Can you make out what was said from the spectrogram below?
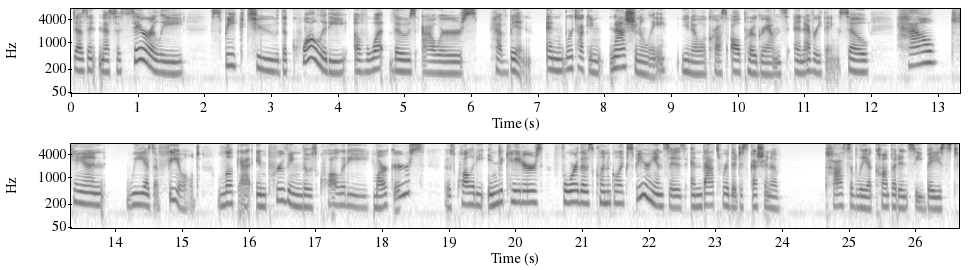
doesn't necessarily speak to the quality of what those hours have been. And we're talking nationally, you know, across all programs and everything. So, how can we as a field look at improving those quality markers, those quality indicators for those clinical experiences? And that's where the discussion of possibly a competency based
